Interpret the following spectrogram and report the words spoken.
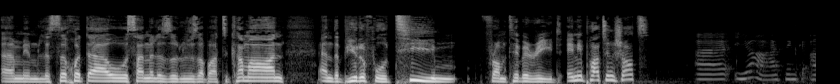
I mean, Lesego Tau, Sanelezulu is about to come on and the beautiful team from Thebe Reed. Any parting shots? Uh, yeah, I think uh,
